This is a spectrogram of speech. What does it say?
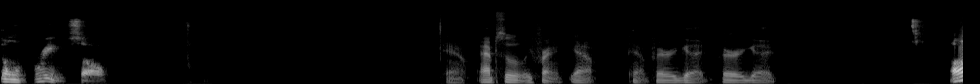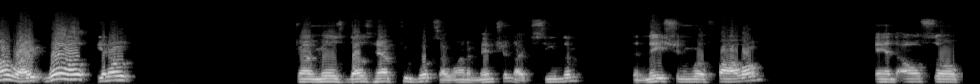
don't bring. So, yeah, absolutely, Frank. Yeah, yeah, very good, very good. All right. Well, you know, John Mills does have two books I want to mention. I've seen them. The Nation Will Follow, and also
